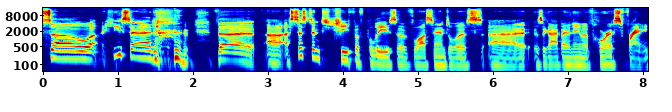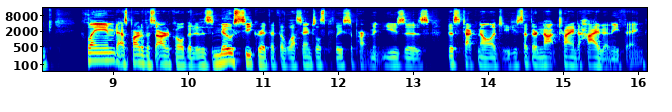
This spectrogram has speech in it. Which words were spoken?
So he said the uh, assistant chief of police of Los Angeles uh, is a guy by the name of Horace Frank. Claimed as part of this article that it is no secret that the Los Angeles Police Department uses this technology. He said they're not trying to hide anything.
